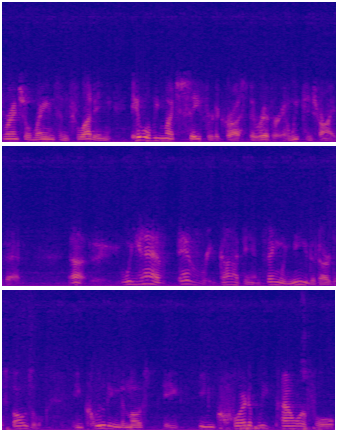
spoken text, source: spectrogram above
torrential rains and flooding, it will be much safer to cross the river, and we can try that. Uh, we have every goddamn thing we need at our disposal, including the most incredibly powerful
